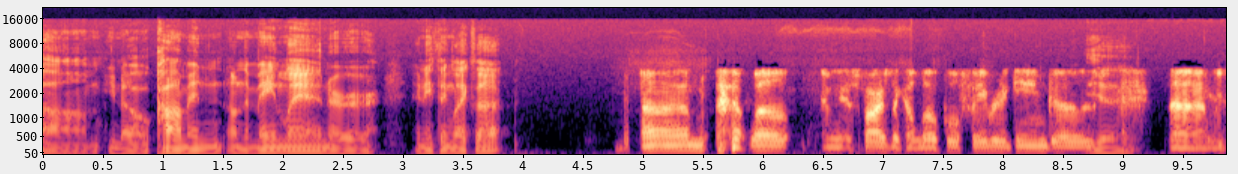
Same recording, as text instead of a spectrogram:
um, you know, common on the mainland or anything like that? Um, well, I mean, as far as like a local favorite game goes, yeah, uh, we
